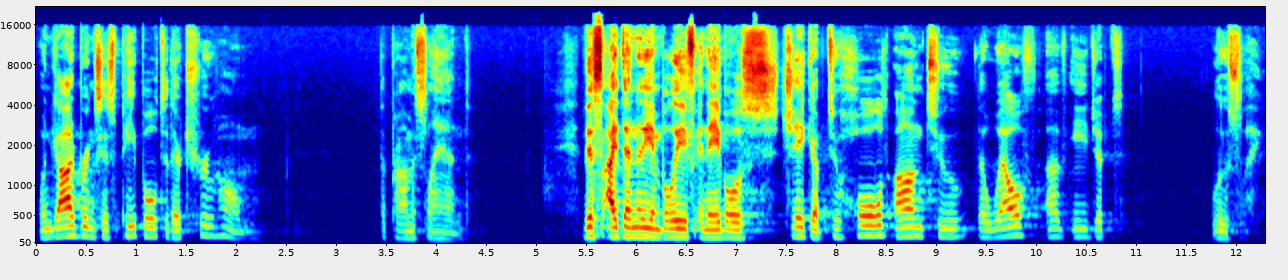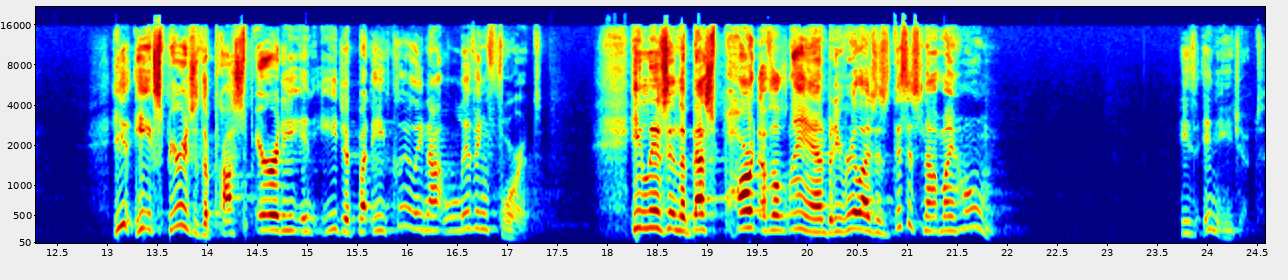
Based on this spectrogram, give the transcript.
when God brings his people to their true home, the promised land. This identity and belief enables Jacob to hold on to the wealth of Egypt loosely. He, he experiences the prosperity in Egypt, but he's clearly not living for it. He lives in the best part of the land, but he realizes this is not my home. He's in Egypt,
